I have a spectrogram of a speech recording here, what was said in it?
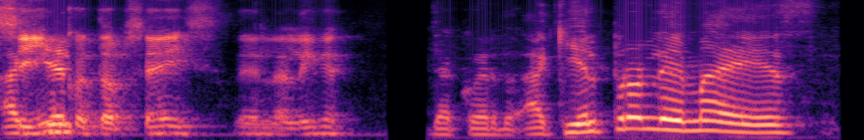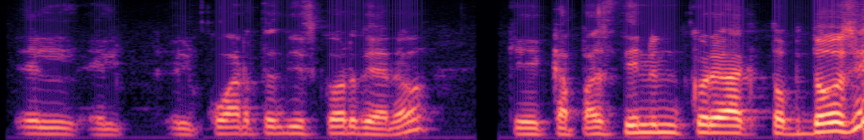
Aquí 5, top 6 de la liga. De acuerdo. Aquí el problema es el, el- el cuarto en discordia, ¿no? Que capaz tiene un coreback top 12,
